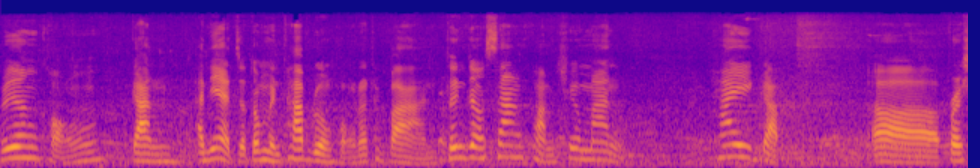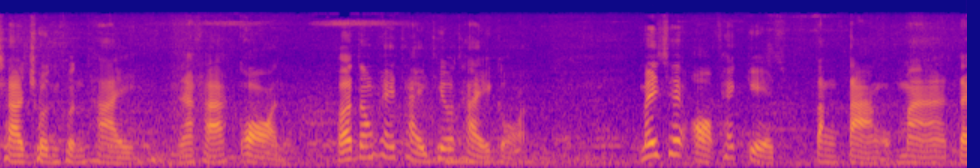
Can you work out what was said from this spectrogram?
เรื่องของการอันนี้อาจจะต้องเป็นภาพรวมของรัฐบาล ซึ่งจะสร้างความเชื่อมั่นให้กับประชาชนคนไทยนะคะก่อน เพราะต้องให้ไทยเที่ยวไทยก่อน ไม่ใช่ออกแพ็กเกจต่างๆออกมา แต่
